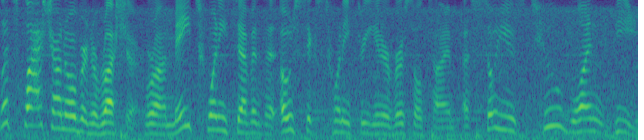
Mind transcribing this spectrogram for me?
Let's flash on over to Russia, where on May 27th at 0623 Universal Time, a Soyuz 21B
